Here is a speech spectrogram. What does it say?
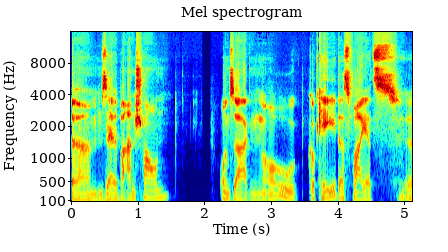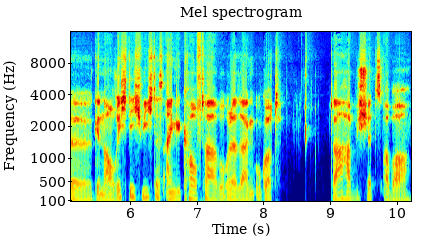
ähm, selber anschauen und sagen, oh, okay, das war jetzt äh, genau richtig, wie ich das eingekauft habe, oder sagen, oh Gott, da habe ich jetzt aber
